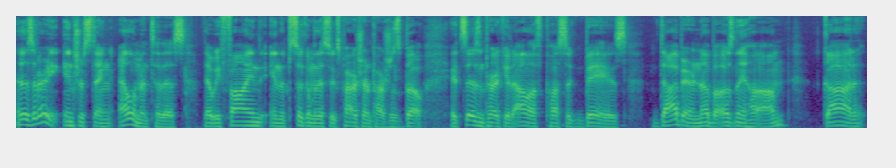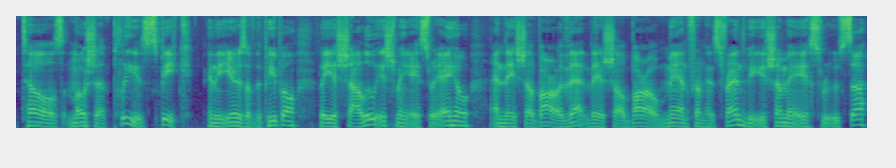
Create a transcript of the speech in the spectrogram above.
Now, there's a very interesting element to this that we find in the Psukim of this week's Parsha and Parshas Bo. It says in Perek Yud Aleph, Pasuk Beis, Daber Na B'oznei Ha'am, God tells Moshe, please speak in the ears of the people. Esreehu, and they shall borrow that they shall borrow man from his friend, v'ishame esruusa,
